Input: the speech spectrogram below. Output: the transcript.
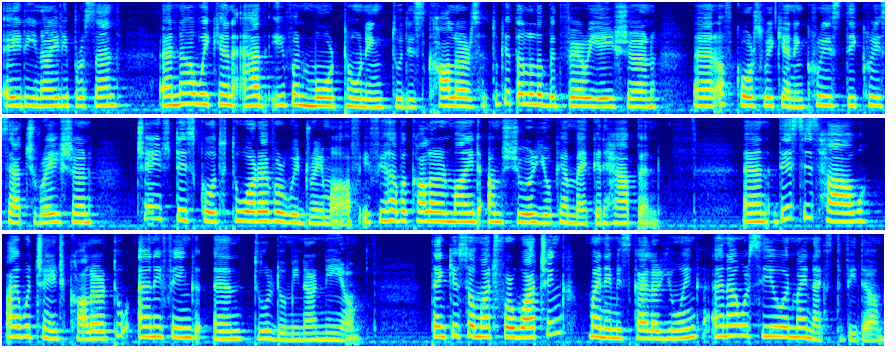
80, 90%. And now we can add even more toning to these colors to get a little bit variation. And of course we can increase, decrease saturation, change this coat to whatever we dream of. If you have a color in mind, I'm sure you can make it happen. And this is how I would change color to anything into Luminar Neo. Thank you so much for watching. My name is Skyler Ewing and I will see you in my next video.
